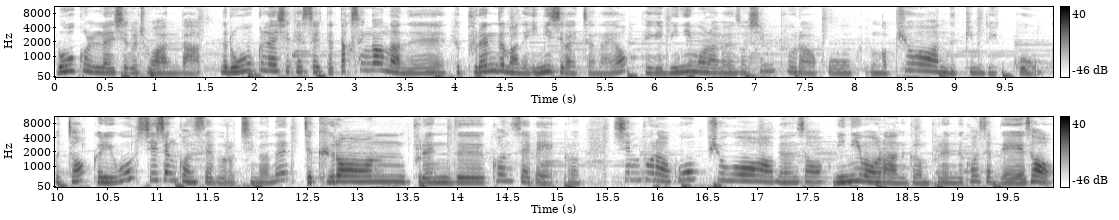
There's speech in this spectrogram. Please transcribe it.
로우 클래식을 좋아한다. 근데 로우 클래식 했을 때 딱 생각나는 그 브랜드만의 이미지가 있잖아요. 되게 미니멀하면서 심플하고 뭔가 pure한 느낌도 있고 그쵸? 그리고 시즌 컨셉으로 치면은 이제 그런 브랜드 컨셉의 그런 심플하고 pure하면서 미니멀한 그런 브랜드 컨셉 내에서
